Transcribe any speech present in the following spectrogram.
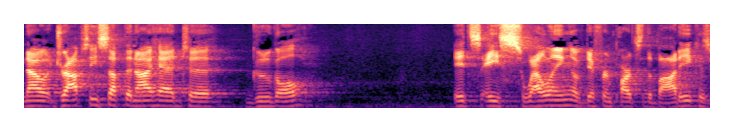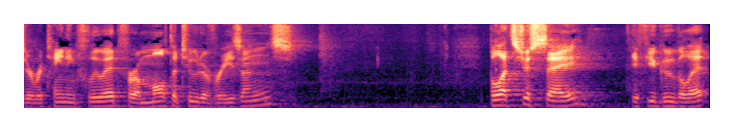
Now, dropsy something I had to Google. It's a swelling of different parts of the body because you're retaining fluid for a multitude of reasons. But let's just say, if you Google it,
